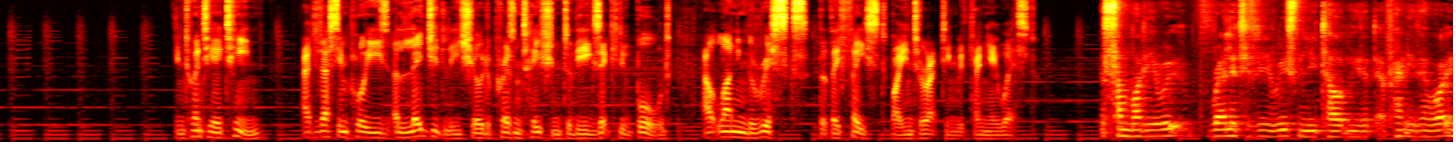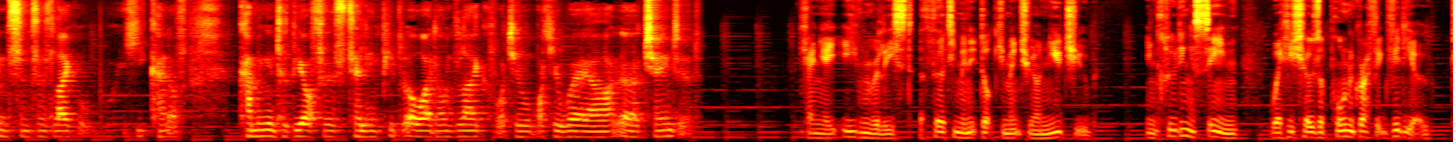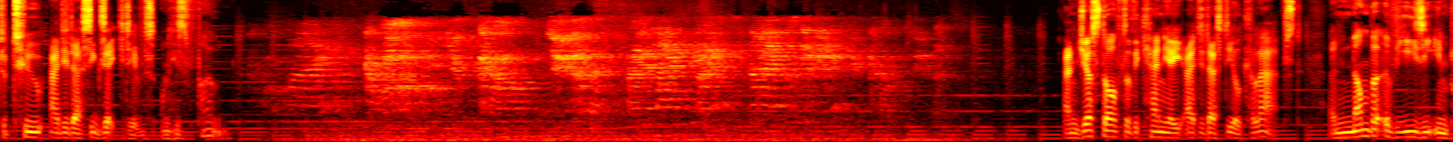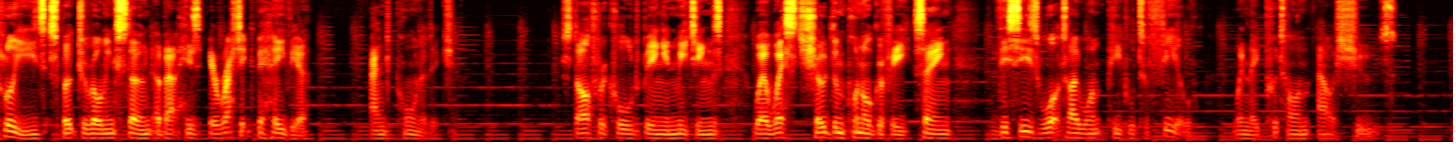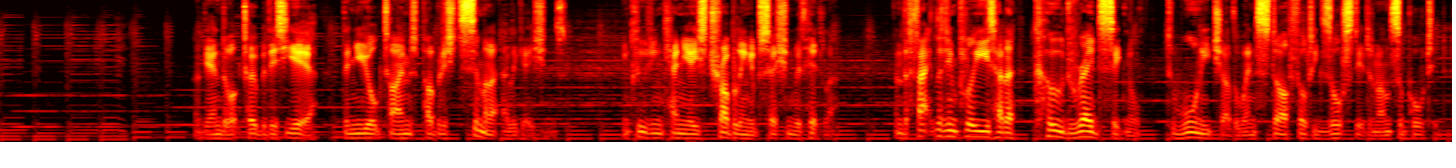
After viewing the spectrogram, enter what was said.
In 2018, Adidas employees allegedly showed a presentation to the executive board outlining the risks that they faced by interacting with Kanye West. Somebody re- relatively recently told me that apparently there were instances like he kind of coming into the office telling people, "Oh, I don't like what you what you wear, uh, change it." Kanye even released a 30-minute documentary on YouTube, including a scene where he shows a pornographic video to two Adidas executives on his phone. And just after the Kanye Adidas deal collapsed, a number of Yeezy employees spoke to Rolling Stone about his erratic behaviour and porn addiction. Staff recalled being in meetings where West showed them pornography, saying, This is what I want people to feel when they put on our shoes. At the end of October this year, the New York Times published similar allegations, including Kanye's troubling obsession with Hitler and the fact that employees had a code red signal to warn each other when staff felt exhausted and unsupported.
